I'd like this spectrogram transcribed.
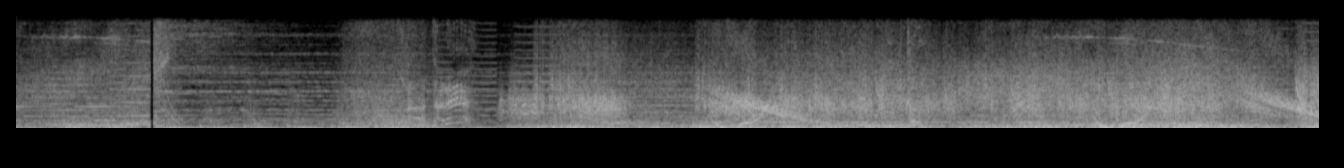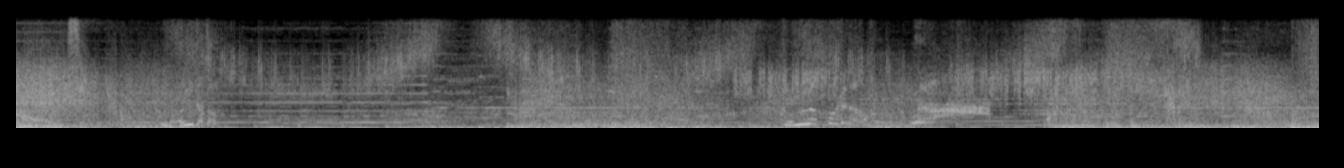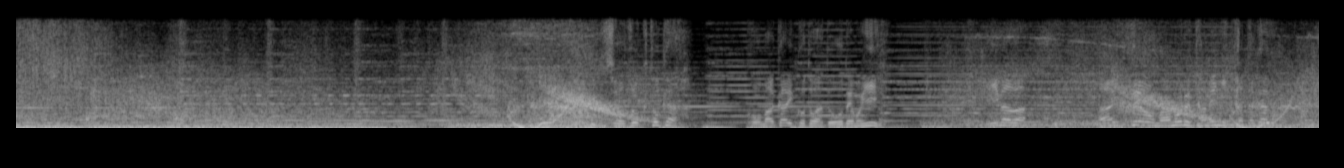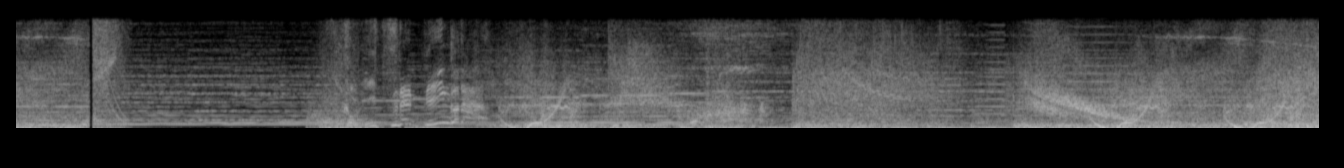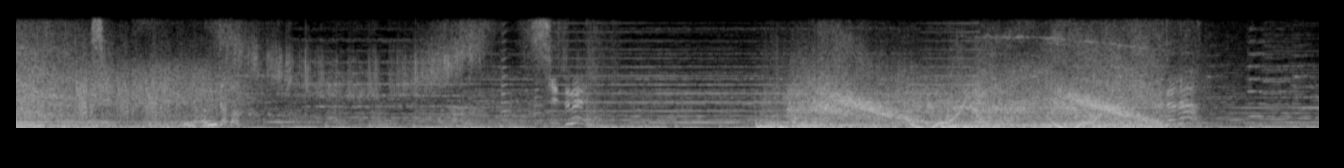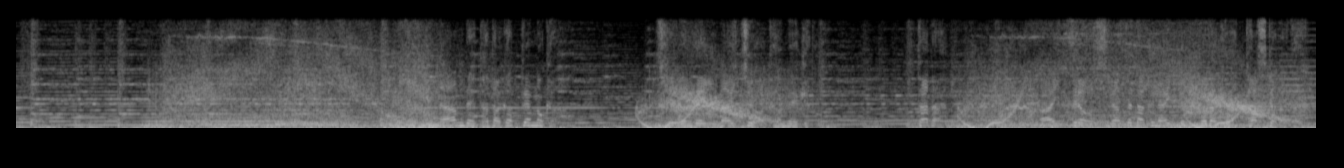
こんなバカな。うわ所属とか細かいことはどうでもいい。今はあいつらを守るために戦う。こいつでビンゴだ。なんだと沈め。無駄だ。なんで戦ってんのか。自分でいまいちわかんねえけど。ただあいつらを死なせたくないってことだけは確かだぜ。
